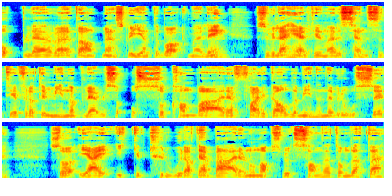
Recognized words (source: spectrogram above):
oppleve et annet menneske og gi en tilbakemelding, så vil jeg hele tiden være sensitiv for at min opplevelse også kan være farge alle mine nevroser. Så jeg ikke tror at jeg bærer noen absolutt sannhet om dette,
